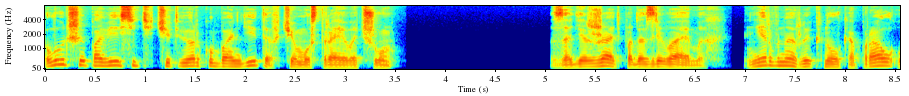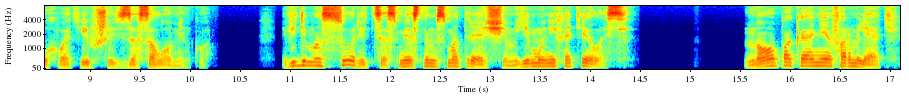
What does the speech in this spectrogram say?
Лучше повесить четверку бандитов, чем устраивать шум. Задержать подозреваемых, нервно рыкнул капрал, ухватившись за соломинку. Видимо, ссориться с местным смотрящим ему не хотелось. Но пока не оформлять.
